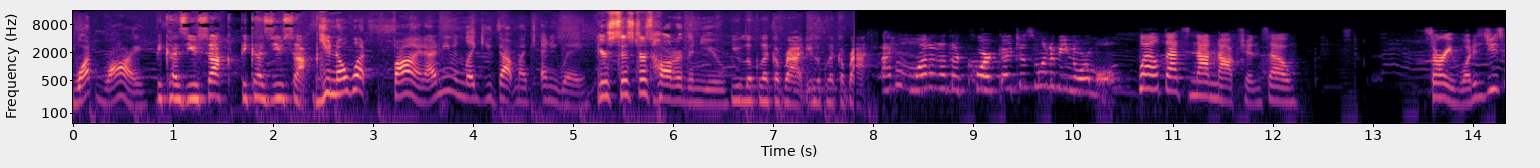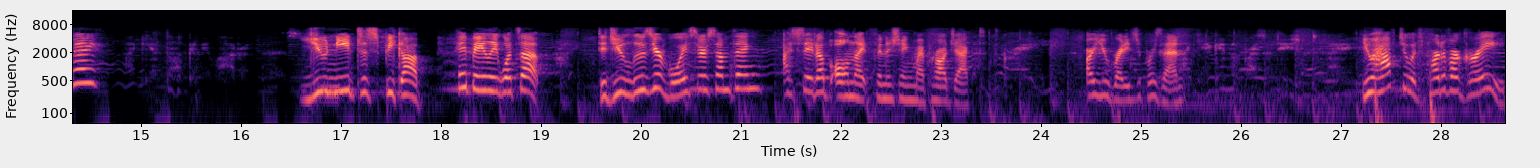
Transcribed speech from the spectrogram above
What? Why? Because you suck. Because you suck. You know what? Fine. I didn't even like you that much anyway. Your sister's hotter than you. You look like a rat. You look like a rat. I don't want another quirk. I just want to be normal. Well, that's not an option, so. Sorry, what did you say? I can't talk any louder You need to speak up. Hey, Bailey, what's up? Did you lose your voice or something? I stayed up all night finishing my project. Are you ready to present? I can't give a presentation today. You have to, it's part of our grade.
